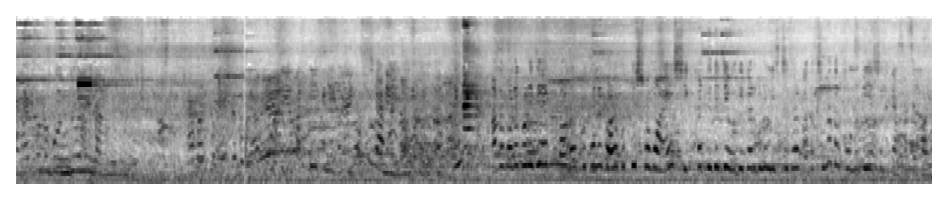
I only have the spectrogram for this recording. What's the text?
আমার কোনো বন্ধু নেই না আমরা মনে করি যে পরবর্তী সময়ে শিক্ষার্থীদের যে অধিকারগুলো নিশ্চিত হওয়ার কথা ছিল, তার কোনোটি আসলে ক্যাম্পাসে হয়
